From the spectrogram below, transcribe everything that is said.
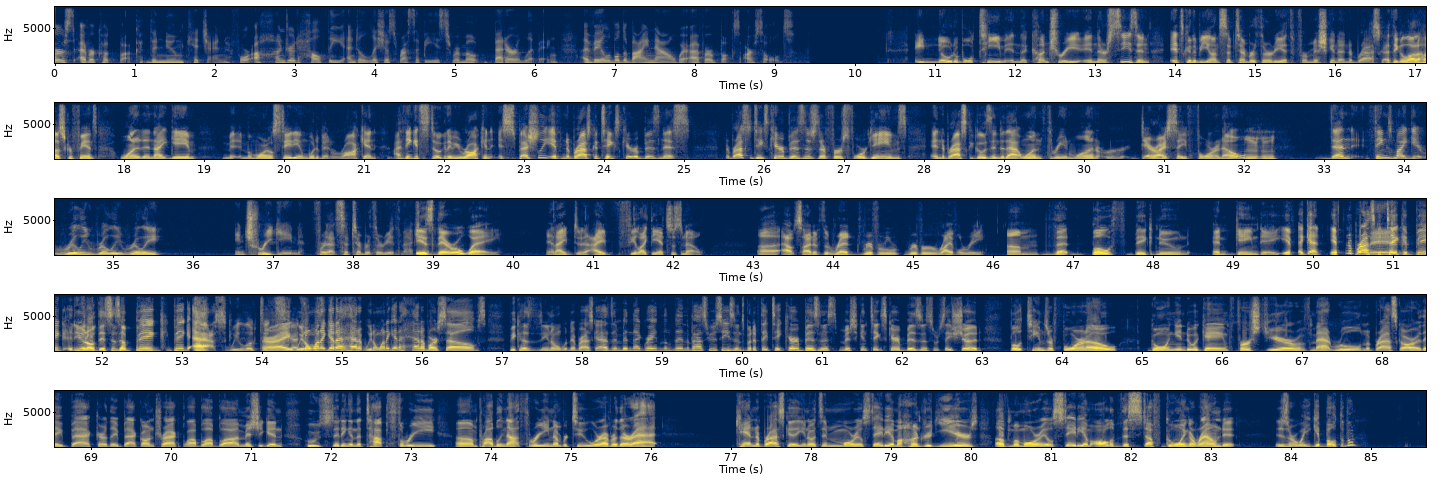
first ever cookbook, The Noom Kitchen, for a hundred healthy and delicious recipes to promote better living. Available to buy now wherever books are sold. a notable team in the country in their season, it's going to be on September 30th for Michigan and Nebraska. I think a lot of Husker fans wanted a night game. Memorial Stadium would have been rocking. I think it's still going to be rocking, especially if Nebraska takes care of business. Nebraska takes care of business their first four games, and Nebraska goes into that one three and one, or dare I say four and 0 Then things might get really, really, really intriguing for that September 30th match. Is there a way? And I, I feel like the answer is no. Uh, outside of the Red River River rivalry, um, Mm-hmm. that both Big Noon and Game Day, if again, if Nebraska Man. take a big, you know, this is a big, big ask. We looked all right. We don't want to get though. ahead. Of, we don't want to get ahead of ourselves because you know Nebraska hasn't been that great in the, in the past few seasons. But if they take care of business, Michigan takes care of business, which they should. Both teams are four and zero going into a game, first year of Matt Rhule, Nebraska, are they back? Are they back on track? Blah blah blah. Michigan, who's sitting in the top three, um, probably not three, number two, wherever they're at. Can Nebraska, you know, it's in Memorial Stadium, 100 years of Memorial Stadium, all of this stuff going around it. Is there a way you get both of them?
